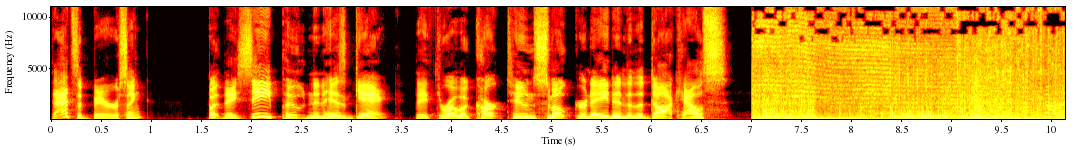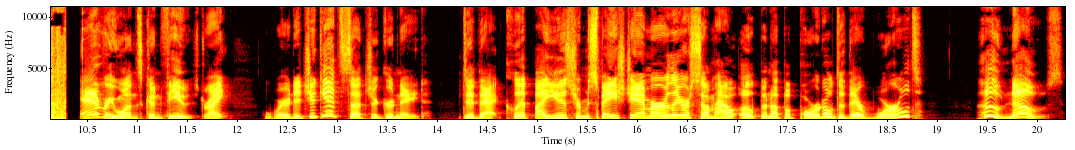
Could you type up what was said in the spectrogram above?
That's embarrassing. But they see Putin and his gang. They throw a cartoon smoke grenade into the dockhouse. Everyone's confused, right? Where did you get such a grenade? Did that clip I used from Space Jam earlier somehow open up a portal to their world? Who knows?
